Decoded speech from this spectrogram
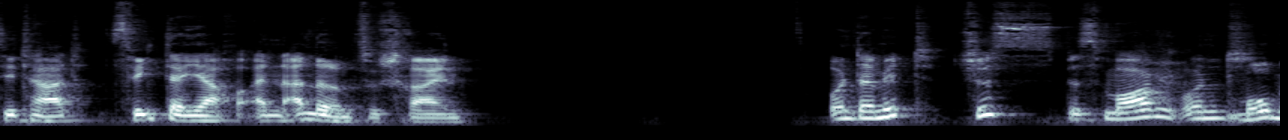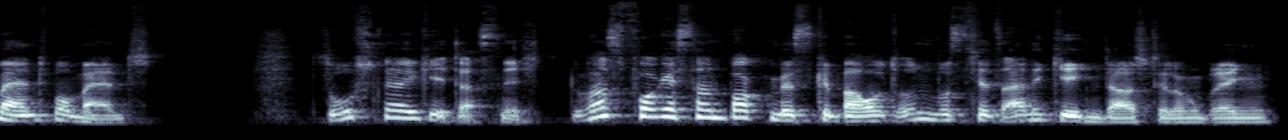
Zitat, zwingt er ja auch einen anderen zu schreien. Und damit, tschüss, bis morgen und... Moment, Moment. So schnell geht das nicht. Du hast vorgestern Bockmist gebaut und musst jetzt eine Gegendarstellung bringen.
